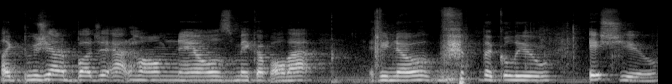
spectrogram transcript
like bougie on a budget at home, nails, makeup, all that. If you know the glue issue,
